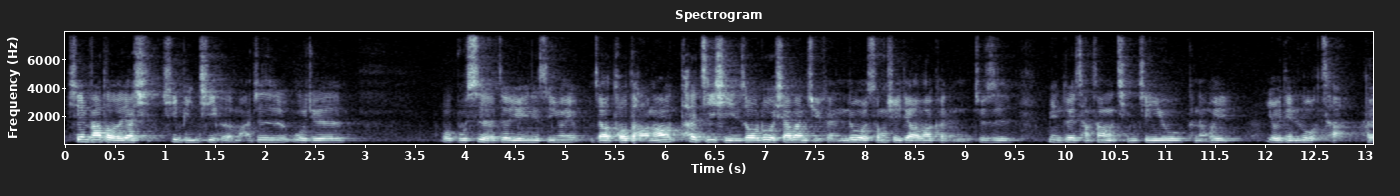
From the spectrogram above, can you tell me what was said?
先发投的要心心平气和嘛，就是我觉得。我不适合这个原因是因为只要投得好，然后太激情的时候，如果下半局可能如果松懈掉的话，可能就是面对场上的情境又可能会有一点落差，对，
